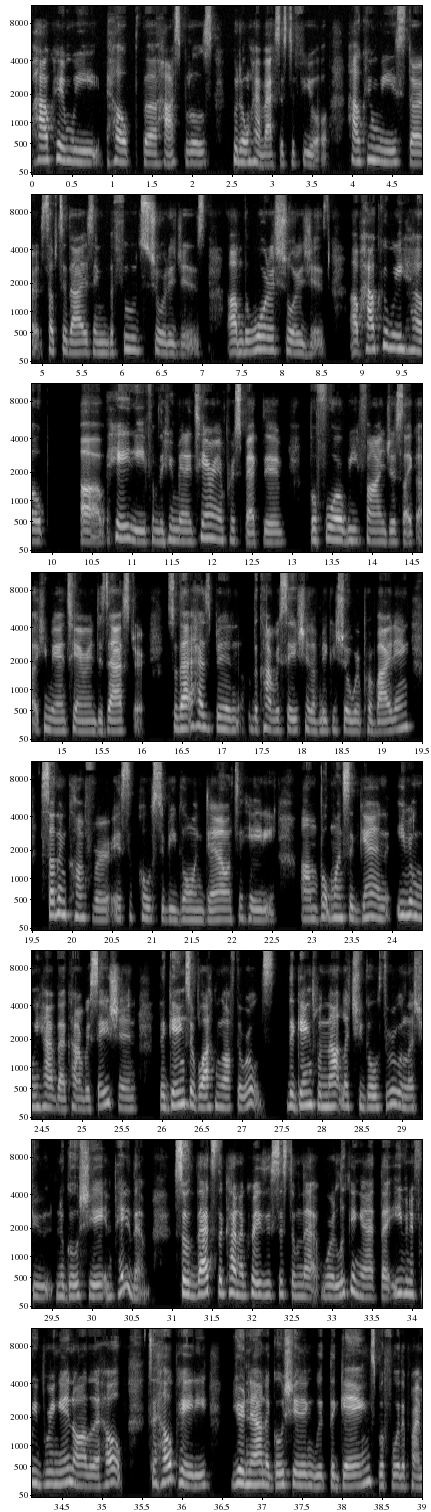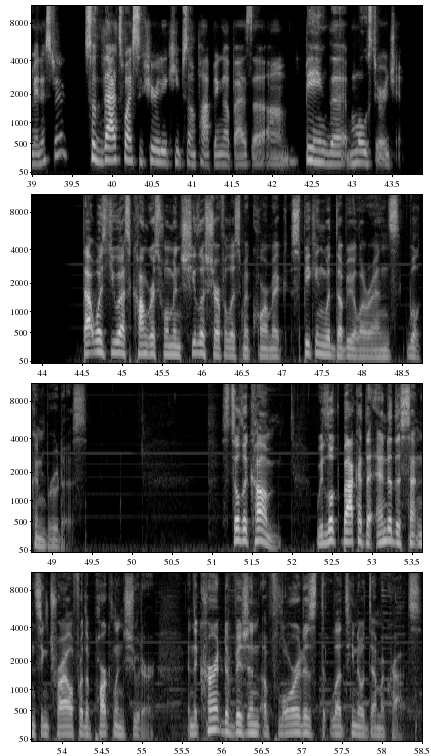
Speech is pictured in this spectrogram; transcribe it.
how can we help the hospitals who don't have access to fuel? How can we start subsidizing the food shortages, um, the water shortages? Uh, how can we help uh, Haiti from the humanitarian perspective before we find just like a humanitarian disaster. So that has been the conversation of making sure we're providing. Southern Comfort is supposed to be going down to Haiti. Um, but once again, even when we have that conversation, the gangs are blocking off the roads. The gangs will not let you go through unless you negotiate and pay them. So that's the kind of crazy system that we're looking at that even if we bring in all the help to help Haiti, you're now negotiating with the gangs before the prime minister. So that's why security keeps on popping up as a um, being the most urgent. That was U.S. Congresswoman Sheila Cherfilus McCormick speaking with WLRN's Wilkin Brutus. Still to come, we look back at the end of the sentencing trial for the Parkland shooter and the current division of Florida's Latino Democrats.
